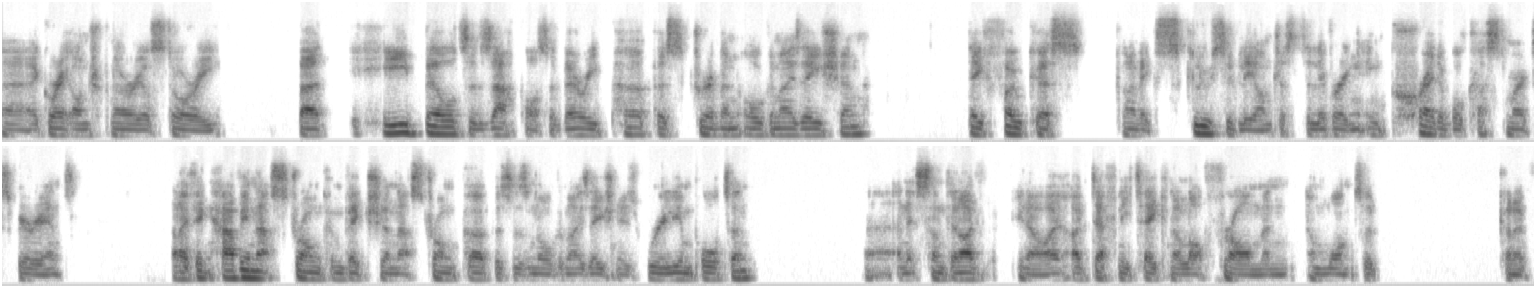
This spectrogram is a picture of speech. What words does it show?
uh, a great entrepreneurial story, but he builds at Zappos a very purpose-driven organization. They focus kind of exclusively on just delivering incredible customer experience and I think having that strong conviction, that strong purpose as an organization is really important. Uh, and it's something I've, you know, I, have definitely taken a lot from and, and want to kind of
